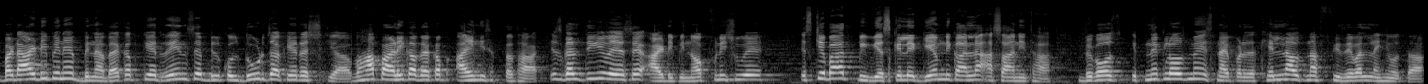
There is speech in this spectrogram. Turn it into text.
बट आरडीपी ने बिना बैकअप के रेंज से बिल्कुल दूर जाके रश किया। वहाँ पहाड़ी का बैकअप आ ही नहीं सकता था। इस गलती की वजह से आरडीपी नॉक फिनिश हुए। इसके बाद पीवीएस के लिए गेम निकालना आसानी था बिकॉज़ इतने क्लोज में स्नाइपर से खेलना उतना फिजिबल नहीं होता,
